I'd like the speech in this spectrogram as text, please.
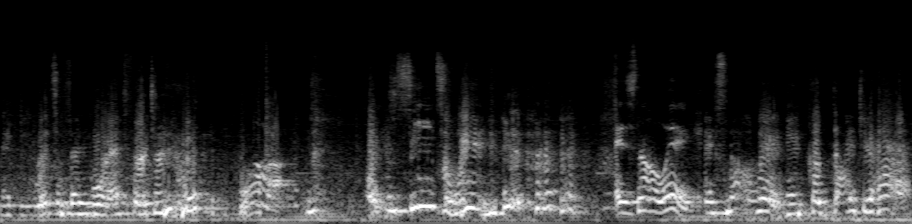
make you it's a bit more expert. What? I can see it's a wig. It's not a wig. it's not a wig. It could dye your hair.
